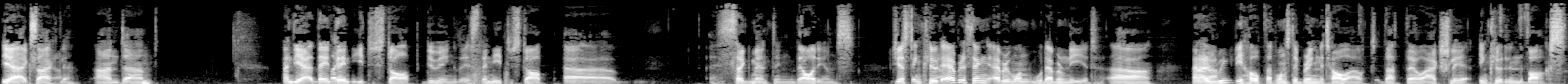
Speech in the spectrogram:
Yeah, exactly. And um, and yeah, they Like- they need to stop doing this. They need to stop uh, segmenting the audience. Just include Yeah. everything everyone would ever need. Uh, and I really hope that once they bring Natal out, that they'll actually include it in the box,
